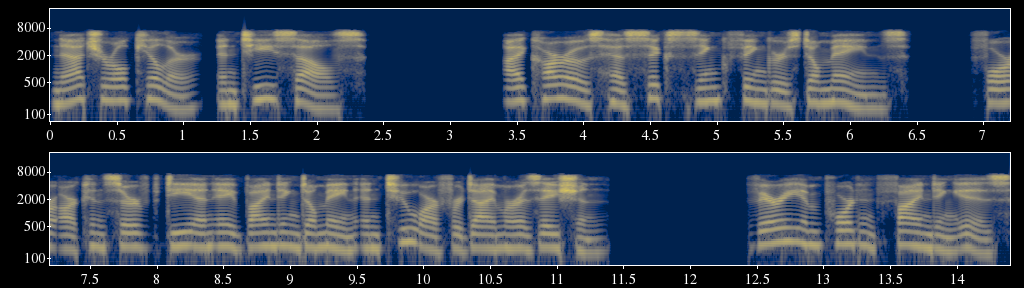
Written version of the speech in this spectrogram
natural killer, and T cells. Ikaros has six zinc fingers domains, 4 are conserved DNA binding domain and 2 are for dimerization. Very important finding is,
